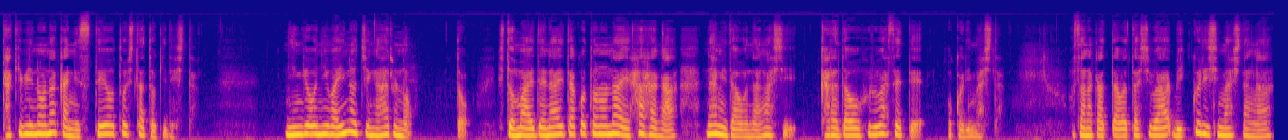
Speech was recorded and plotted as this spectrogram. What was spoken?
焚き火の中に捨てようとした時でした。人形には命があるの、人前で泣いたことのない母が涙を流し体を震わせて怒りました。幼かった私はびっくりしましたが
